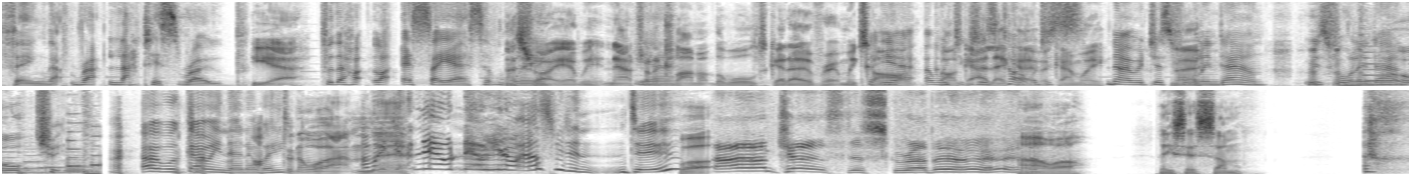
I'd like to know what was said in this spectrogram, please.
thing, that rat- lattice rope Yeah. for the hu- like SAS, haven't That's we? right. Yeah, we're now trying Yeah. to climb up the wall to get over it, and we So, can't. yeah, and we can't get just our leg can't- over, we're just- can we? No, we're just No. falling down. We're just falling down. Oh. Should we- oh, we're going then, are we? I Don't know what happened Oh my there. No, no, you know what else we didn't do? What? I'm just a scrubber. Oh well, at least there's some.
